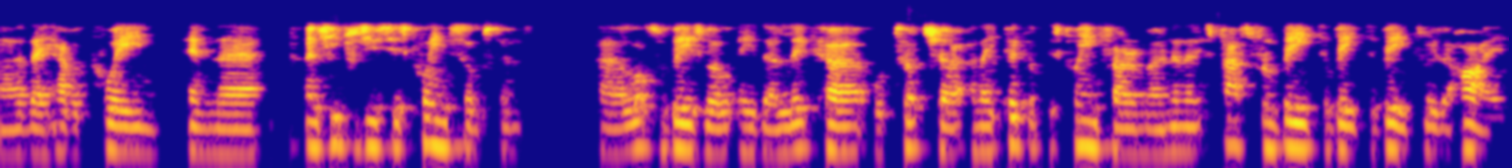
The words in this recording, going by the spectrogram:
Uh, they have a queen in there, and she produces queen substance uh, lots of bees will either lick her or touch her, and they pick up this queen pheromone, and then it's passed from bee to bee to bee through the hive.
